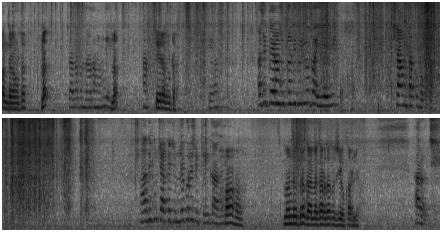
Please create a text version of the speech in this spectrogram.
15 ਸੂਟ। ਨਾ। 14 15 ਤਾਂ ਹੋਣਗੇ। ਨਾ। ਹਾਂ। 13 ਸੂਟ। 13 ਸੂਟ। ਅਸੀਂ 13 ਸੂਟਾਂ ਦੀ ਵੀਡੀਓ ਪਾਈ ਹੈ ਜੀ। ਸ਼ਾਮ ਤੱਕ ਬੁੱਕ ਆ। ਦੇਖੋ ਚੱਕ ਕੇ ਚੁੱਲ੍ਹੇ ਕੋਲੇ ਸਿੱਟੇ ਹੀ ਕਾਗਜ਼। ਹਾਂ ਹਾਂ। ਮੈਂ ਉਧਰ ਗੱਲ ਕਰਦਾ ਤੁਸੀਂ ਉਹ ਕਰ ਲਿਓ। ਹਲੋ ਜੀ।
